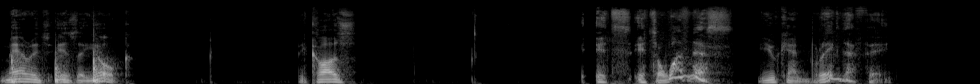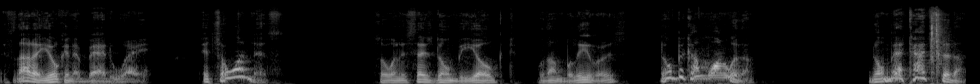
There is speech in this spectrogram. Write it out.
Marriage is a yoke. Because it's, it's a oneness. You can't break that thing. It's not a yoke in a bad way. It's a oneness. So when it says don't be yoked, with unbelievers, don't become one with them. Don't be attached to them.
